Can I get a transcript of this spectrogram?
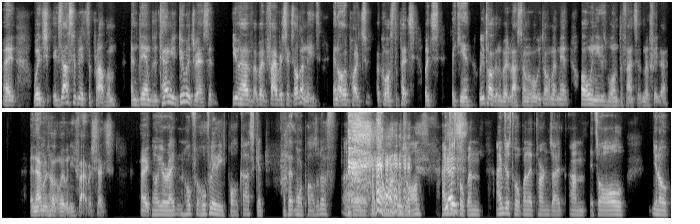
Right. Which exacerbates the problem. And then by the time you do address it, you have about five or six other needs in other parts across the pitch, which again, we were talking about last summer. What we were talking about, mate? All we need is one defensive midfielder. And now we're talking about we need five or six. Right. No, you're right. And hopefully, hopefully these podcasts get a bit more positive as the, the summer goes on. I'm yes. just hoping. I'm just hoping it turns out and it's all, you know,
